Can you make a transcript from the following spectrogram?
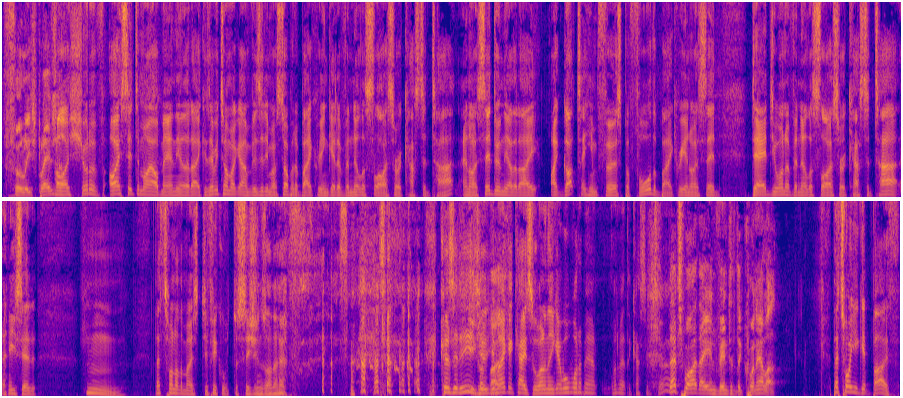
foolish pleasure. Oh, I should have. I said to my old man the other day because every time I go and visit him, I stop at a bakery and get a vanilla slice or a custard tart. And I said to him the other day, I got to him first before the bakery, and I said, "Dad, do you want a vanilla slice or a custard tart?" And he said, "Hmm, that's one of the most difficult decisions on earth." Because it is, You you, you make a case for one, and then you go, "Well, what about what about the custard tart?" That's why they invented the quinella. That's why you get both.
